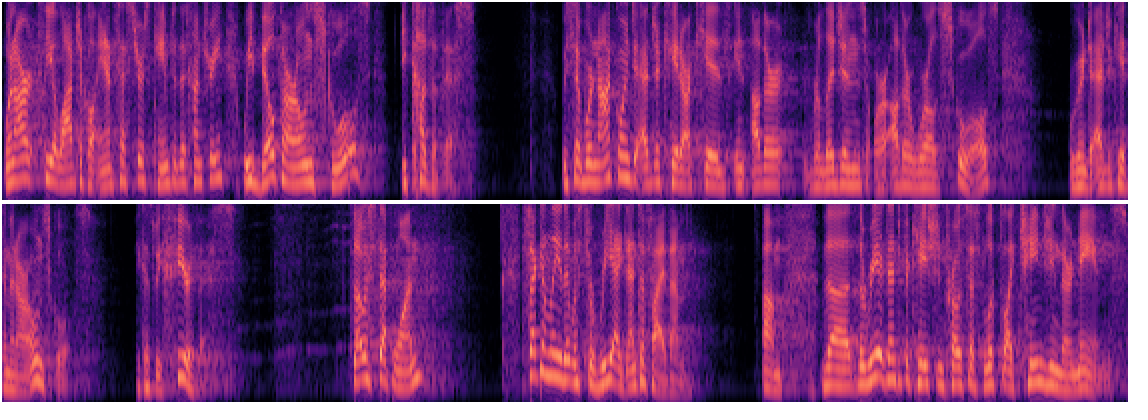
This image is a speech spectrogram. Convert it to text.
When our theological ancestors came to this country, we built our own schools because of this. We said we're not going to educate our kids in other religions or other world schools. We're going to educate them in our own schools because we fear this. So that was step one. Secondly, that was to re identify them. Um, the, the re identification process looked like changing their names.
